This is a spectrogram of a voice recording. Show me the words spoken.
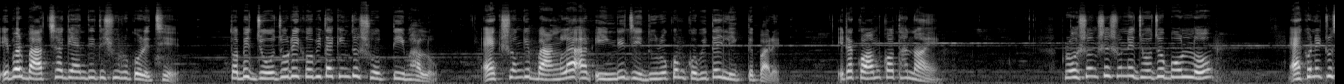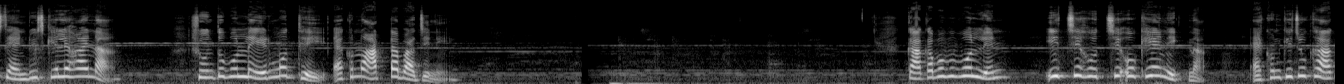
এবার বাচ্চা জ্ঞান দিতে শুরু করেছে। তবে জোজোর এই কবিতা কিন্তু সত্যিই ভালো। একসঙ্গে বাংলা আর ইংরেজি দুরকম কবিতাই লিখতে পারে। এটা কম কথা নয়। প্রশংসা শুনে জোজো বলল এখন একটু স্যান্ডউইচ খেলে হয় না? সন্তু বলল, এর মধ্যেই, এখনও আটটা বাজেনি। কাকাবাবু বললেন, ইচ্ছে হচ্ছে ও খেয়ে নিক না। এখন কিছু খাক,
